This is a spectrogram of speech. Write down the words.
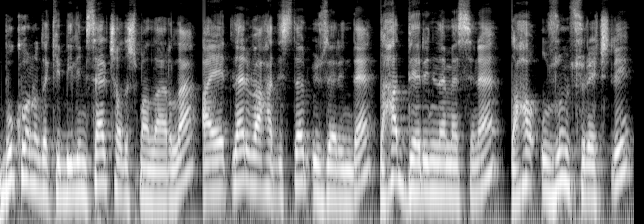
Bu konudaki bilimsel çalışmalarla ayetler ve hadisler üzerinde daha derinlemesine, daha uzun süreçli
